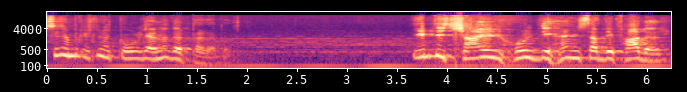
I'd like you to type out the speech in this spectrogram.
Sri Ramakrishna told another parable. If the child holds the hands of the father,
